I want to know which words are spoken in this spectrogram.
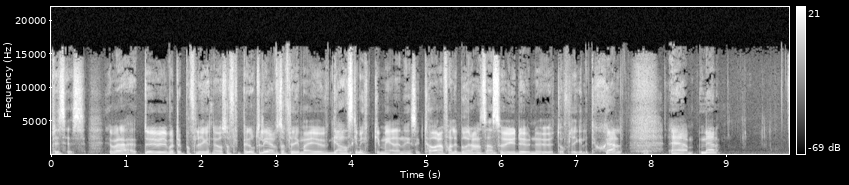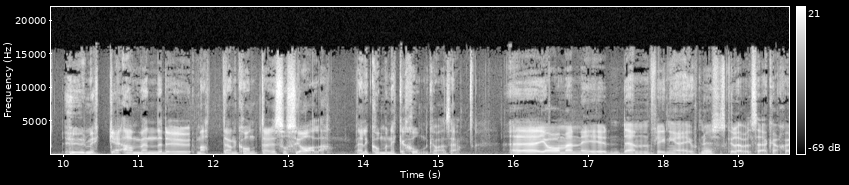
Precis. Jag menar, du har ju varit uppe på flyget nu och som pilotelev så flyger man ju ganska mycket med en instruktör, i alla fall i början. Sen så är ju du nu ute och flyger lite själv. Eh, men hur mycket använder du matten kontra det sociala? Eller kommunikation kan man säga. Eh, ja men i den flygningen jag har gjort nu så skulle jag väl säga kanske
